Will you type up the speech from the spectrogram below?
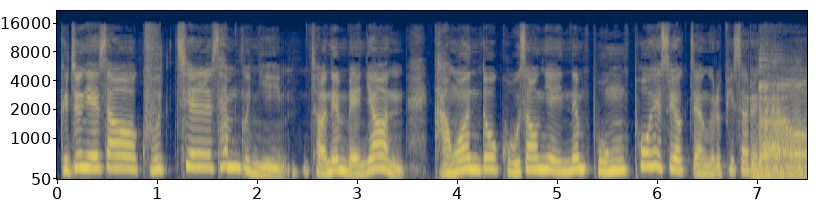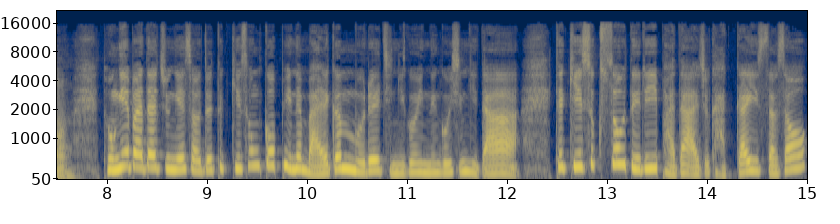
그 중에서 9739님, 저는 매년 강원도 고성에 있는 봉포 해수욕장으로 피서를 네. 가요. 동해 바다 중에서도 특히 손꼽히는 맑은 물을 지니고 있는 곳입니다. 특히 숙소들이 바다 아주 가까이 있어서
